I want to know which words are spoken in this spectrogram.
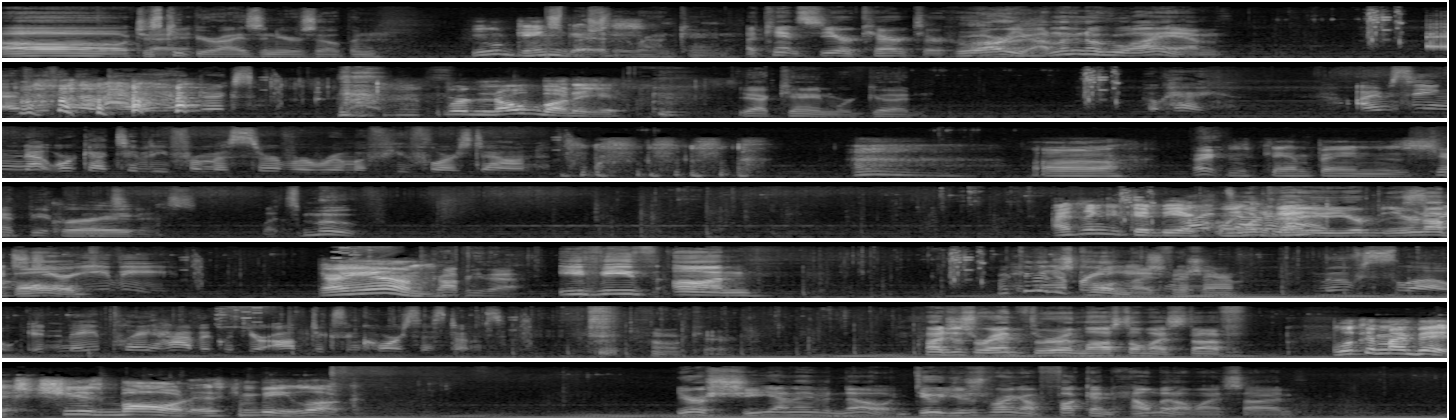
Oh, okay. Just keep your eyes and ears open, You dingus. especially around Kane. I can't see her character. Who are you? I don't even know who I am. Everything okay, Hendricks? We're nobody. Yeah, Kane, we're good. Okay. I'm seeing network activity from a server room a few floors down. uh, Hey, this campaign is can't be great. coincidence. Let's move. I think it could be a Lights I'm coincidence. at you. You're you're not Switch your bald. I am. Copy that. Evie's on. Why can't they just call it night vision? there. Move slow. It may play havoc with your optics and core systems. I don't care. I just ran through and lost all my stuff. Look at my bitch. She is bald as can be. Look. You're a she? I don't even know. Dude, you're just wearing a fucking helmet on my side.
